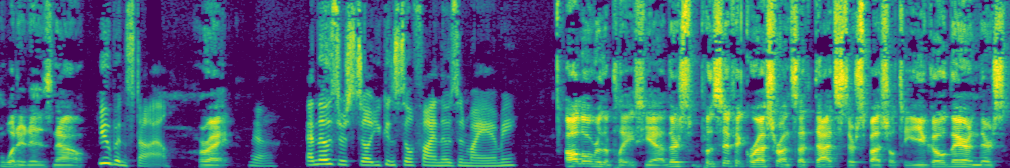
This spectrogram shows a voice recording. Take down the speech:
what it is now. Cuban style. Right. Yeah. And those are still, you can still find those in Miami. All over the place. Yeah. There's specific restaurants that that's their specialty. You go there and there's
